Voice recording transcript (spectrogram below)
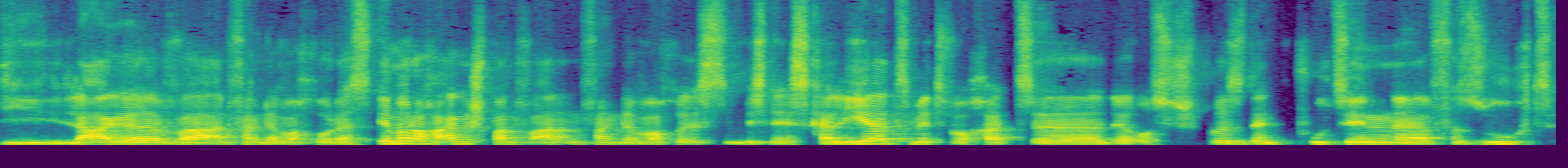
die Lage war Anfang der Woche oder ist immer noch angespannt war Anfang der Woche, ist ein bisschen eskaliert. Mittwoch hat äh, der russische Präsident Putin äh, versucht,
